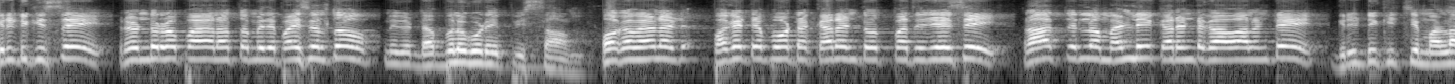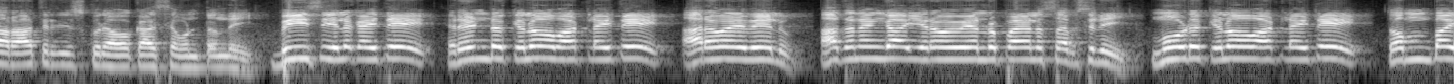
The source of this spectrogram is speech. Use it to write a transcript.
గ్రిడ్కి ఇస్తే రెండు రూపాయల తొమ్మిది పైసలతో మీకు డబ్బులు కూడా ఇప్పిస్తాం. ఒకవేళ పగటిపూట కరెంటు ఉత్పత్తి చేసి రాత్రిలో మళ్ళీ కరెంటు కావాలంటే గ్రిడ్కి ఇచ్చి మళ్ళా రాత్రి తీసుకునే అవకాశం ఉంటుంది. బీసీలకైతే రెండు కిలో వాట్లయితే అరవై వేలు అదనంగా ఇరవై వేల రూపాయలు సబ్సిడీ. మూడు కిలో వాట్లయితే తొంభై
